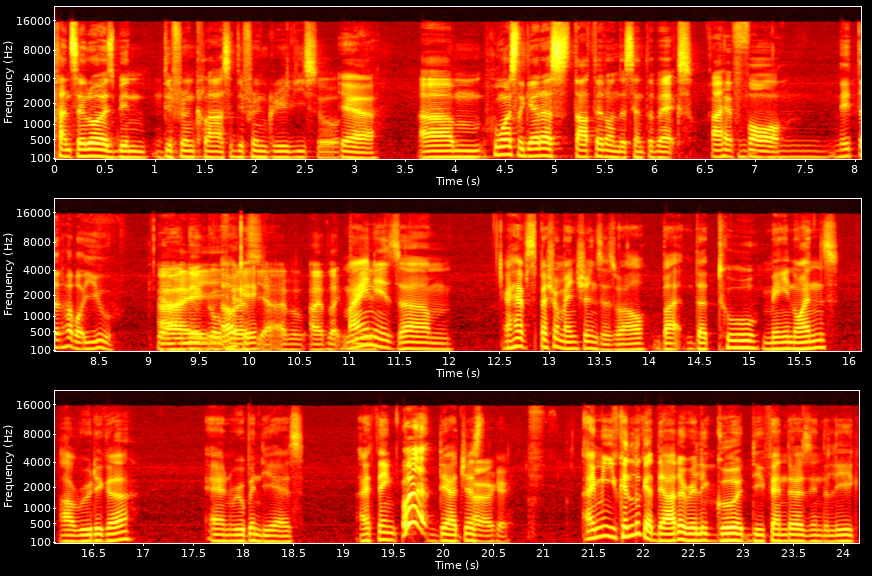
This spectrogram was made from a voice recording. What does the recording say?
Cancelo has been Mhm. different class, a different gravy. So, yeah. um, who wants to get us started on the centre backs? I have four. Mm, Nathan, how about you? Yeah, Nate, go Okay. first. Yeah, I have, I have like Mine three. is um, I have special mentions as well, but the two main ones are Rudiger and Ruben Dias. I think What? they are just. Oh, okay. I mean, you can look at the other really good defenders in the league,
